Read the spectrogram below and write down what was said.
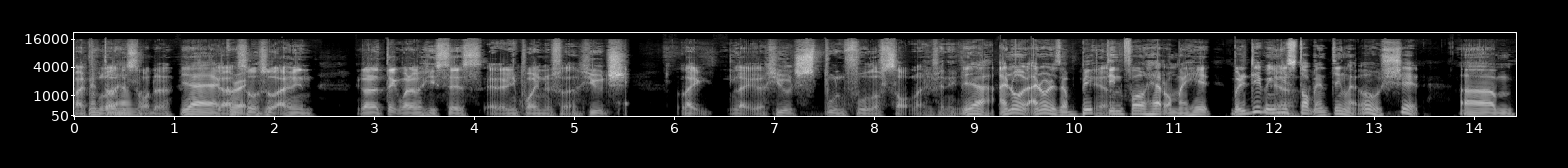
bipolar disorder. Yeah, yeah, correct. So, so I mean, you gotta take whatever he says at any point with a huge, like, like a huge spoonful of salt, like, if anything. Yeah, I know. I know. There's a big Yeah. tinfoil hat on my head, but it did make Yeah. me stop and think like, oh shit. Um,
